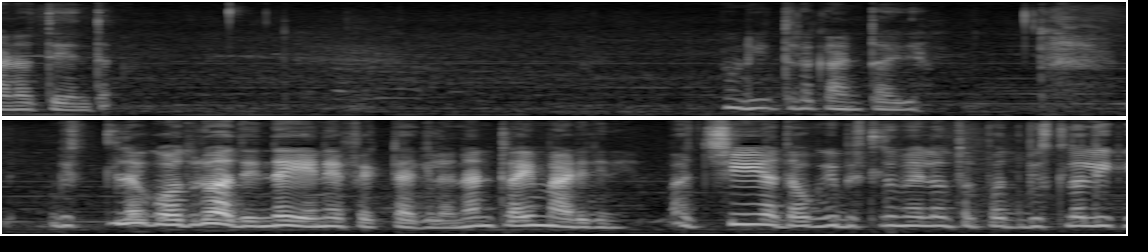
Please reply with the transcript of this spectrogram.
ಕಾಣುತ್ತೆ ಅಂತ. ನೋಡಿ ಈ ಥರ ಕಾಣ್ತಾ ಇದೆ. ಬಿಸಿಲಿಗೆ ಹೋದರೂ ಅದರಿಂದ ಏನು ಎಫೆಕ್ಟ್ ಆಗಿಲ್ಲ. ನಾನು ಟ್ರೈ ಮಾಡಿದ್ದೀನಿ. ಹಚ್ಚಿ ಅದು ಹೋಗಿ ಬಿಸಿಲು ಮೇಲೆ ಒಂದು ಸ್ವಲ್ಪ ಹೊತ್ತು ಬಿಸಿಲಲ್ಲಿ,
